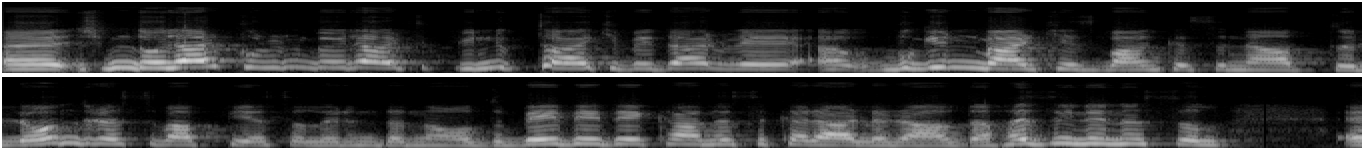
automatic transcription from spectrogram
E, şimdi dolar kurunu böyle artık günlük takip eder ve e, bugün Merkez Bankası ne yaptı? Londra swap piyasalarında ne oldu? BDDK nasıl kararlar aldı? Hazine nasıl e,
